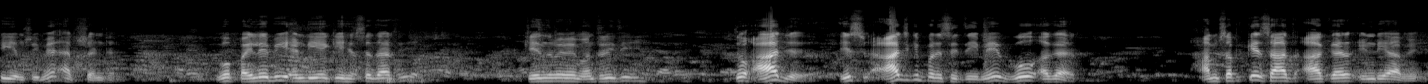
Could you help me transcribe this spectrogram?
टीएमसी में एबसेंट है। वो पहले भी एनडीए की हिस्सेदार थी, केंद्र में मंत्री थी। तो आज, इस, आज की परिस्थिति में वो अगर हम सबके साथ आकर इंडिया में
